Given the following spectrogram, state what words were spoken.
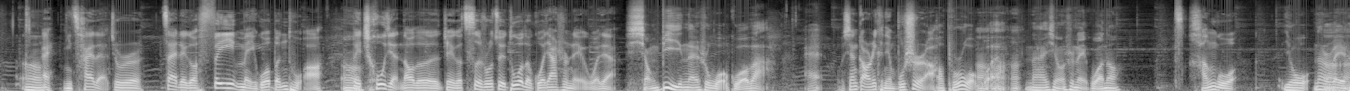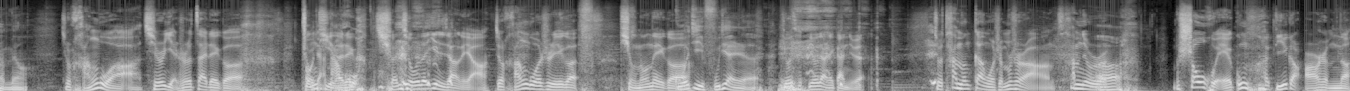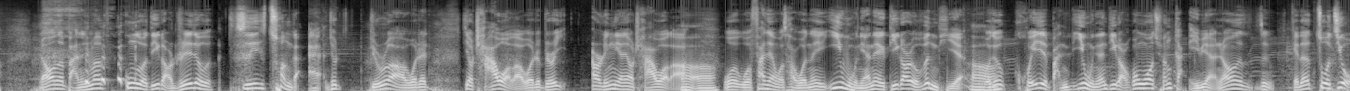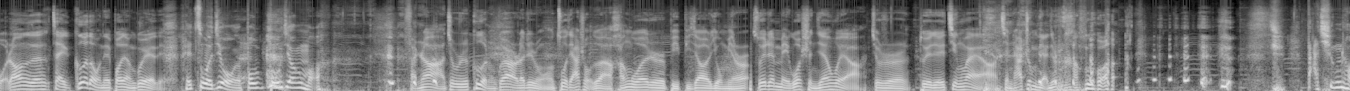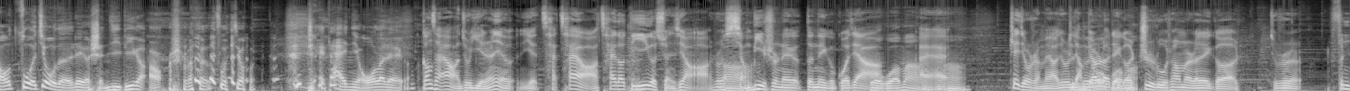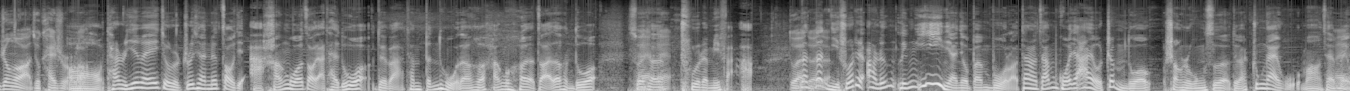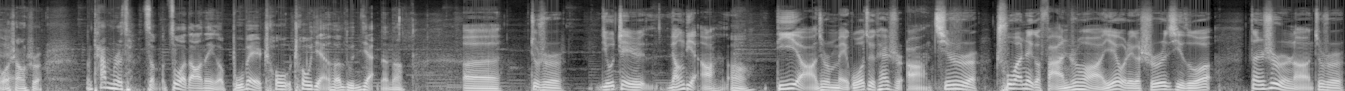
哎，你猜猜，就是在这个非美国本土啊，被抽检到的这个次数最多的国家是哪个国家？想必应该是我国吧？哎，我先告诉你，肯定不是啊，哦，不是我国呀，嗯，那还行，是哪国呢？韩国，哟，那是为什么呀？就是韩国啊，其实也是在这个整体的这个全球的印象里啊，就是韩国是一个挺能那个国际福建人，有有点那感觉。就他们干过什么事儿啊？他们就是烧毁工作底稿什么的，然后呢，把那什么工作底稿直接就自己篡改。就比如说啊，我这要查我了，我这比如。二零年要查我了啊！我我发现我操，我那一五年那个底稿有问题，我就回去把一五年底稿咣咣全改一遍，然后就给他做旧，然后再再搁到我那保险柜里。还做旧呢？包 包浆吗？反正啊，就是各种各样的这种作假手段，韩国是比比较有名所以这美国审监会啊，就是对这境外啊检查重点就是韩国。大清朝做旧的这个审计底稿是吧？做旧。这太牛了！这个刚才啊，就是野人也也猜猜啊，猜到第一个选项啊，说想必是那个的那个国家，我国嘛，哎哎，这就是什么呀？就是两边的这个制度上面的这个就是纷争啊，就开始了。哦，他是因为就是之前这造假，韩国造假太多，对吧？他们本土的和韩国的造假的很多，所以他出了这么一法。那那你说这二零零一年就颁布了，但是咱们国家有这么多上市公司，对吧？中概股嘛，在美国上市，那他们是怎怎么做到那个不被抽抽检和轮检的呢？呃，就是由这两点啊。嗯，第一啊，就是美国最开始啊，其实是出完这个法案之后啊，也有这个实施细则，但是呢，就是。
